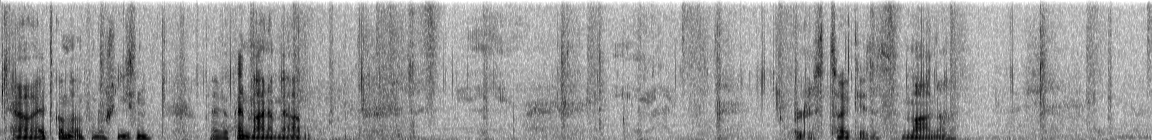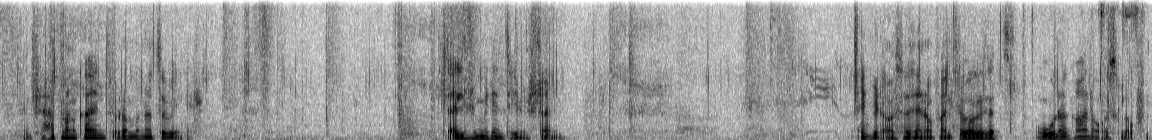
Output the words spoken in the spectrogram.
Tja, jetzt können wir einfach nur schießen, weil wir kein Mana mehr haben. Blödes Zeug, dieses Mana. Entweder hat man keins oder man hat zu wenig. Das wie mit den Seelensteinen. Entweder aus Versehen auf einen Silber gesetzt oder gerade ausgelaufen.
